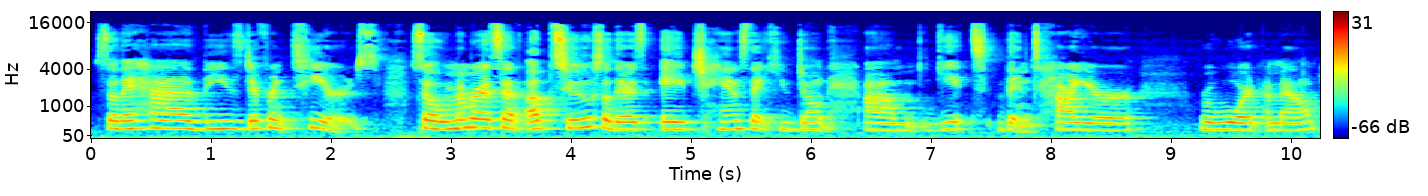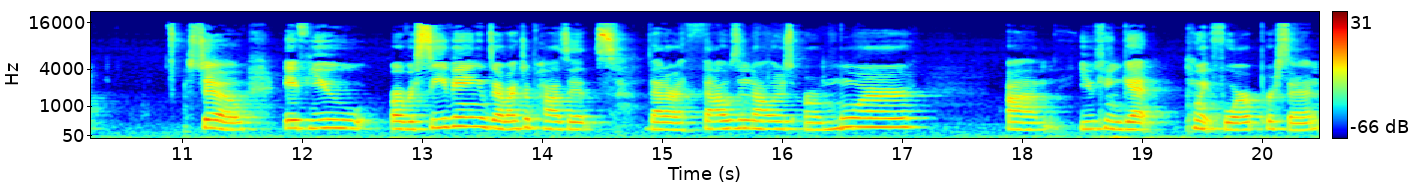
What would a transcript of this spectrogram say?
So they have these different tiers. So remember I said up to, so there's a chance that you don't um, get the entire reward amount. So if you are receiving direct deposits that are $1,000 or more, um, you can get 0.4%.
